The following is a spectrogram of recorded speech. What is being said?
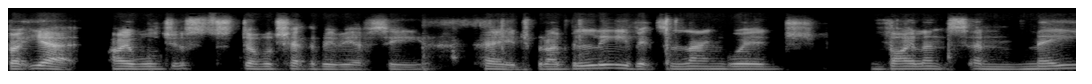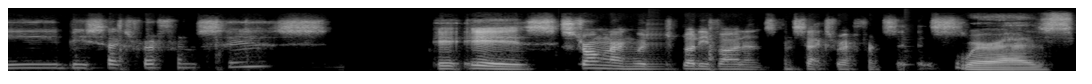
But yeah, I will just double check the BBFC page, but I believe it's language, violence, and maybe sex references. It is strong language, bloody violence, and sex references. Whereas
